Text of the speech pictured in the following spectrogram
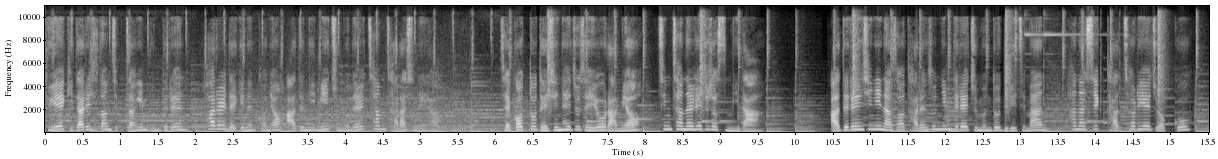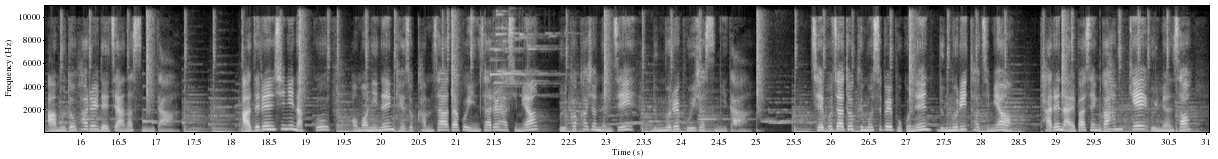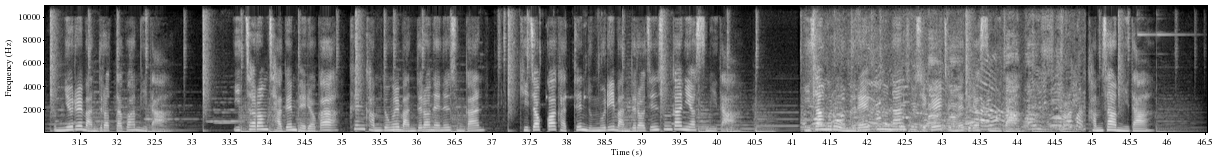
뒤에 기다리시던 직장인 분들은 화를 내기는 커녕 아드님이 주문을 참 잘하시네요. 제 것도 대신 해주세요 라며 칭찬을 해주셨습니다. 아들은 신이 나서 다른 손님들의 주문도 느리지만 하나씩 다 처리해 주었고 아무도 화를 내지 않았습니다. 아들은 신이 났고 어머니는 계속 감사하다고 인사를 하시며 울컥하셨는지 눈물을 보이셨습니다. 제보자도 그 모습을 보고는 눈물이 터지며 다른 알바생과 함께 울면서 음료를 만들었다고 합니다. 이처럼 작은 배려가 큰 감동을 만들어내는 순간 기적과 같은 눈물이 만들어진 순간이었습니다. 이상으로 오늘의 훈훈한 소식을 전해드렸습니다. 감사합니다.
